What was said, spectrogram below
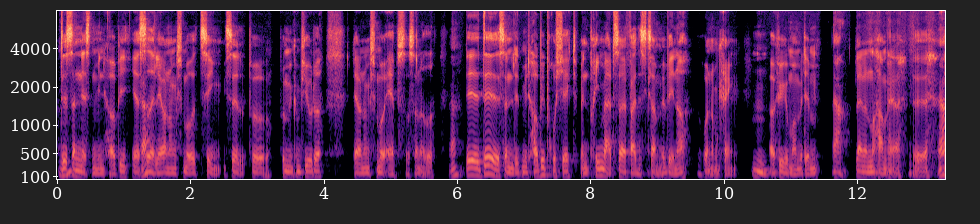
Det er sådan næsten min hobby. Jeg sidder og laver nogle små ting selv på, på min computer. Laver nogle små apps og sådan noget. Ja. Det, det er sådan lidt mit hobbyprojekt, men primært så er jeg faktisk sammen med venner rundt omkring mm. og hygger mig med dem. Ja. Blandt andet ham her. Øh, Ja,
